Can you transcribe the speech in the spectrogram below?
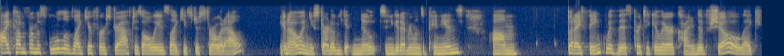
I come from a school of like your first draft is always like you just throw it out, you know, and you start up, you get notes and you get everyone's opinions. Um, but I think with this particular kind of show, like,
